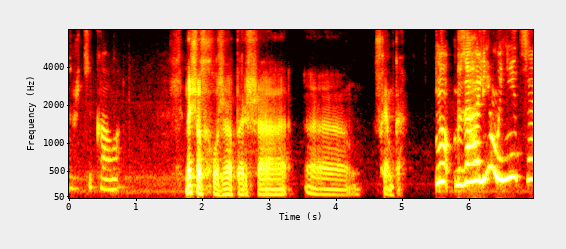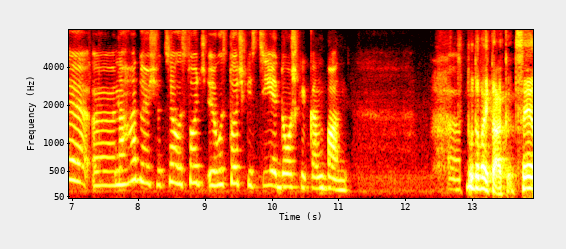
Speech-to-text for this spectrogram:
Дуже цікаво. На що схожа перша е, схемка? Ну, взагалі, мені це е, нагадує, що це листоч, листочки з цієї дошки Kanban. Ну, давай так. Це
